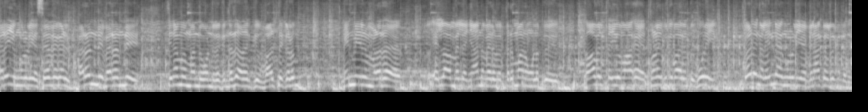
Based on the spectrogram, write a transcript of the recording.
வரை உங்களுடைய சேவைகள் பறந்து பறந்து தினமும் வந்து கொண்டிருக்கின்றது. அதற்கு வாழ்த்துக்களும். மென்மேலும் வளர எல்லாம் இல்லை ஞான பெருமான் உங்களுக்கு காவல் தெய்வமாக துணை புரிவார் என்று கூறி கேளுங்கள் என்ன உங்களுடைய வினாக்கள் இருக்கின்றது?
